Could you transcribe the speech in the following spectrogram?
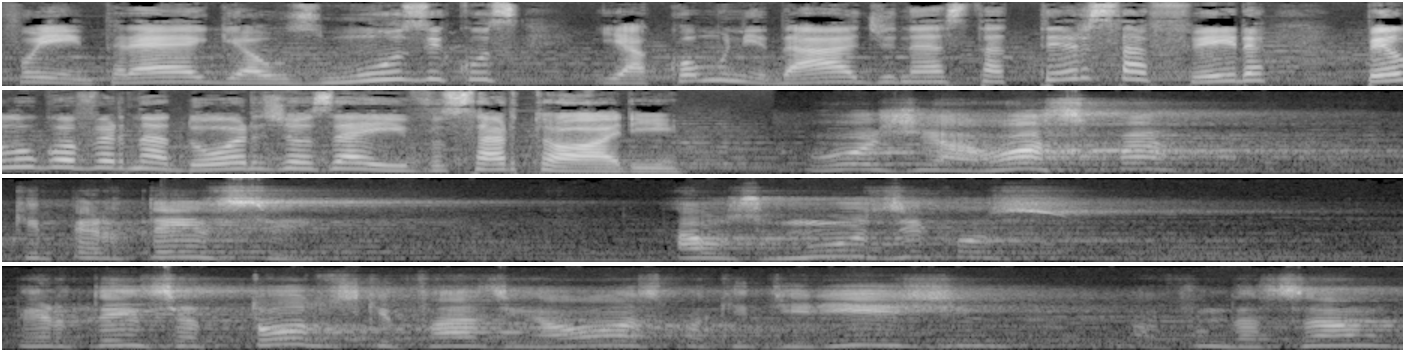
foi entregue aos músicos e à comunidade nesta terça-feira pelo governador José Ivo Sartori. Hoje a OSPA, que pertence aos músicos, pertence a todos que fazem a OSPA, que dirigem a fundação.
